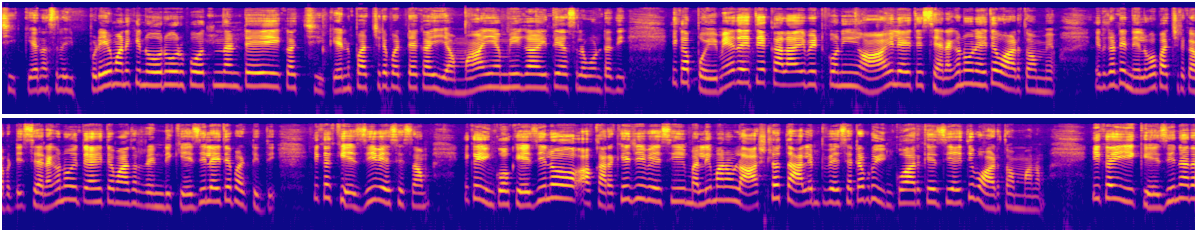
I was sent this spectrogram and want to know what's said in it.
చికెన్ అసలు ఇప్పుడే మనకి నోరు ఊరిపోతుందంటే ఇక చికెన్ పచ్చడి పట్టాక యమ్మా యమ్మీగా అయితే అసలు ఉంటుంది. ఇక పొయ్యి మీద అయితే కళాయి పెట్టుకొని ఆయిల్ అయితే శనగ నూనె అయితే వాడతాం మేము. ఎందుకంటే నిల్వ పచ్చడి కాబట్టి శనగ నూనె అయితే మాత్రం రెండు కేజీలు అయితే పట్టిద్ది. ఇక కేజీ వేసేసాం. ఇక ఇంకో కేజీలో ఒక అర కేజీ వేసి మళ్ళీ మనం లాస్ట్లో తాలింపు వేసేటప్పుడు ఇంకో అర కేజీ అయితే వాడతాం మనం. ఇక ఈ కేజీన్నర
